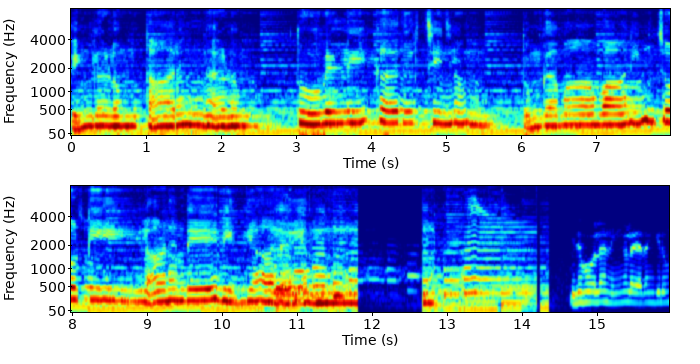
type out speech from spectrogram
തിങ്കളും താരങ്ങളും തൂവെള്ളി കതിർച്ചിന്നും തുങ്കമാവാനിൻ ചോട്ടിയിലാണെന്റെ വിദ്യാലയം. ഇതുപോലെ നിങ്ങൾ ഏതെങ്കിലും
